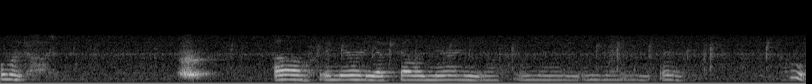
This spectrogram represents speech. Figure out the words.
Oh my god. Oh, and early, I fell in early. Oh, in early, in Oh.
